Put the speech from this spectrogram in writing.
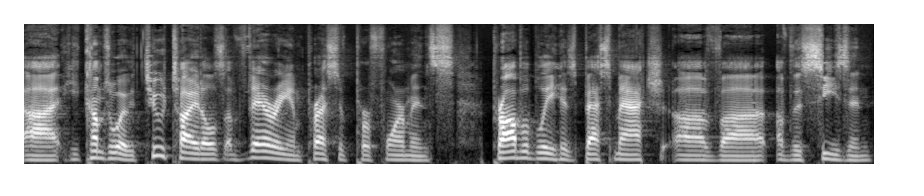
Uh, he comes away with two titles, a very impressive performance, probably his best match of uh, of the season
